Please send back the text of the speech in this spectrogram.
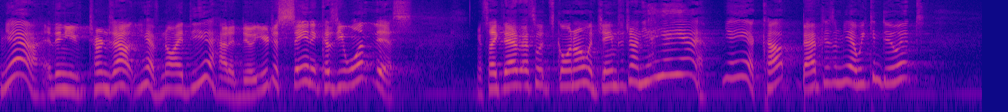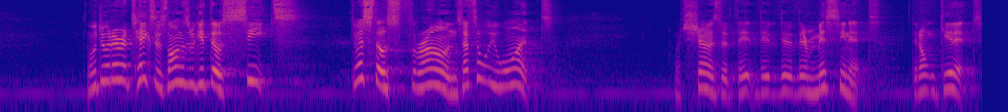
Yeah. And then you turns out you have no idea how to do it. You're just saying it because you want this. It's like that. That's what's going on with James and John. Yeah, yeah, yeah. Yeah, yeah. Cup, baptism. Yeah, we can do it. We'll do whatever it takes as long as we get those seats. Give us those thrones. That's what we want. Which shows that they, they, they're missing it. They don't get it.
